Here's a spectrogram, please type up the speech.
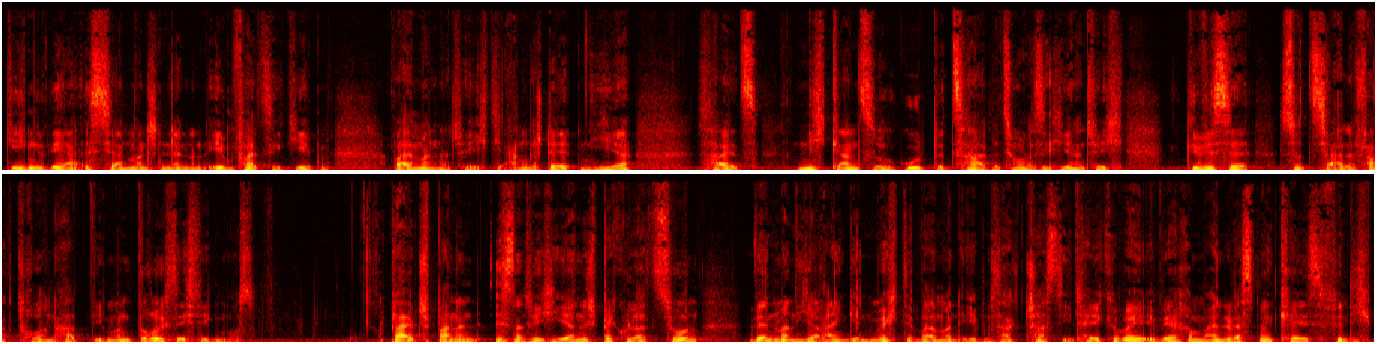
Gegenwehr ist ja in manchen Ländern ebenfalls gegeben, weil man natürlich die Angestellten hier teils nicht ganz so gut bezahlt, beziehungsweise hier natürlich gewisse soziale Faktoren hat, die man berücksichtigen muss. Bleibt spannend, ist natürlich eher eine Spekulation, wenn man hier reingehen möchte, weil man eben sagt, Just Eat Takeaway wäre mein Investment Case, finde ich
